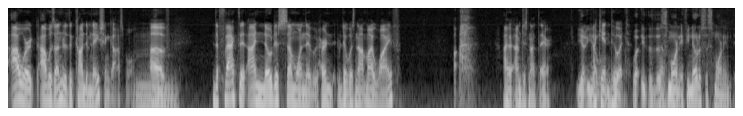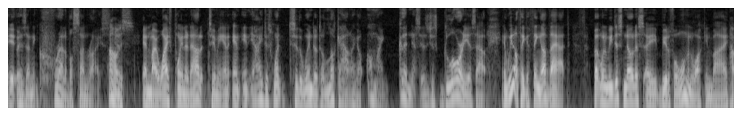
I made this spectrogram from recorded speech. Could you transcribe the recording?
I worked I was under the condemnation gospel of mm. the fact that I noticed someone that heard that was not my wife. I, I'm just not there. You, you know, I can't do it. Well, it- this morning, if you notice this morning, it was an incredible sunrise. Oh, it was- and my wife pointed out it to me, and, and, and I just went to the window to look out, and I go, oh my goodness, it's just glorious out. And we don't think a thing of that. But when we just notice a beautiful woman walking by, Uh,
